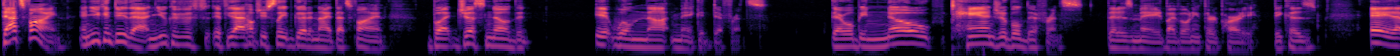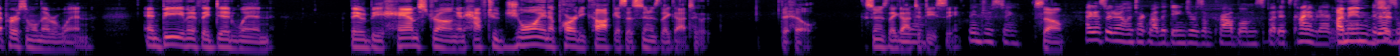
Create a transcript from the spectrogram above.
that's fine. And you can do that. And you can if, if that helps you sleep good at night, that's fine. But just know that it will not make a difference. There will be no tangible difference that is made by voting third party because A, that person will never win. And B, even if they did win, they would be hamstrung and have to join a party caucus as soon as they got to the Hill, as soon as they got to DC. Interesting. So, I guess we don't really talk about the dangers and problems, but it's kind of inevitable. I mean, the- it is.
